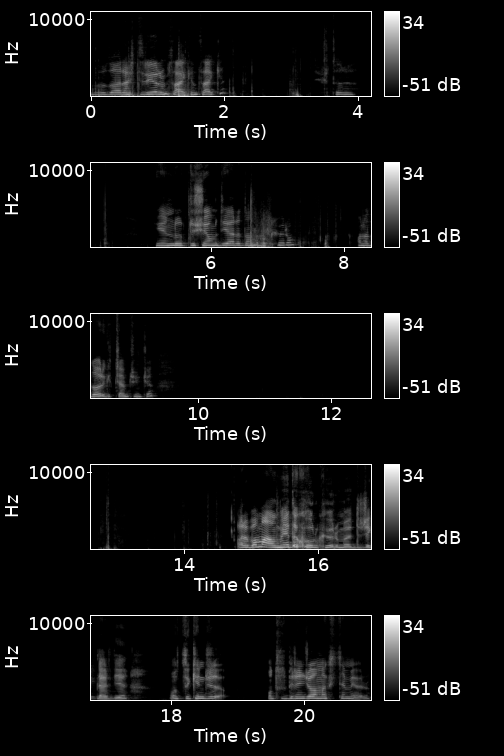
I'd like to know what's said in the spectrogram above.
Burada araştırıyorum sakin sakin. Şu taraf. Yeni loot düşüyor mu diye aradan da bakıyorum. Ona doğru gideceğim çünkü. Arabamı almaya da korkuyorum öldürecekler diye. 32. 31. olmak istemiyorum.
